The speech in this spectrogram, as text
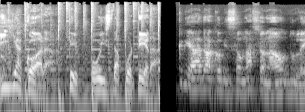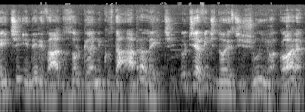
E agora, depois da porteira. Criada a Comissão Nacional do Leite e Derivados Orgânicos da Abra Leite. No dia 22 de junho, agora,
